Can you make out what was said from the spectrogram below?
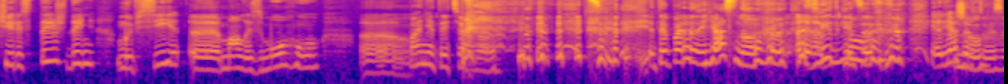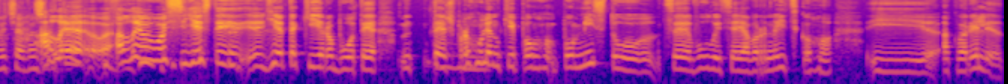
через тиждень ми всі е, мали змогу. Е, Пані Тетяно, це, тепер ясно, звідки Ну, це? Я, я ну. жартую, звичайно. Але, жартую. але ось є, є такі роботи. Теж прогулянки по, по місту, це вулиця Яворницького і акварелі.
